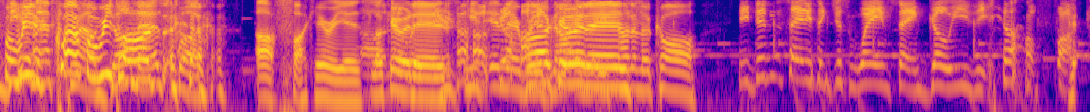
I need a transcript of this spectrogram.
for we, DNF crown for crowd, we dumb tards. as fuck. Oh fuck, here he is. Uh, Look no, who it he's is. Oh, here. He's in there, God. but he's not, who in, it he's not in the call. He didn't say anything, just waved saying go easy. oh, fuck.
